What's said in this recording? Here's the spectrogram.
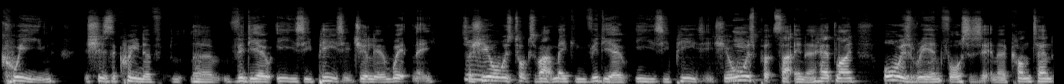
queen. She's the queen of uh, video easy peasy, Gillian Whitney. So mm. she hmm. always talks about making video easy peasy. She yeah. always puts that in her headline, always reinforces it in her content.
